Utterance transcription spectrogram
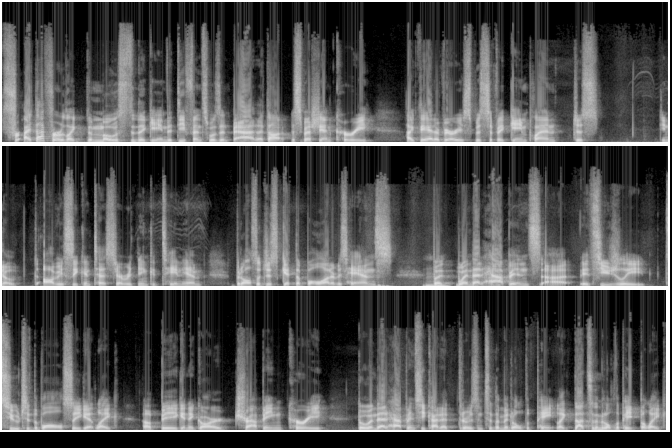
for I thought for like the most of the game, the defense wasn't bad. I thought, especially on Curry, like they had a very specific game plan. Just you know, obviously contest everything, contain him, but also just get the ball out of his hands. But when that happens, uh, it's usually two to the ball, so you get like a big and a guard trapping Curry. But when that happens, he kind of throws into the middle of the paint, like not to the middle of the paint, but like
